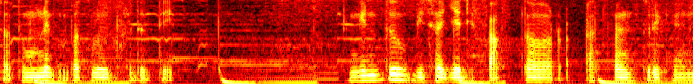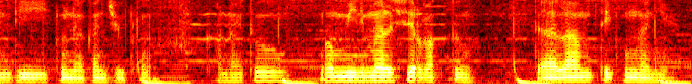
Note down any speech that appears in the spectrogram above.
1 menit 42 detik. Mungkin itu bisa jadi faktor advance drift yang digunakan juga karena itu meminimalisir waktu dalam tikungannya.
